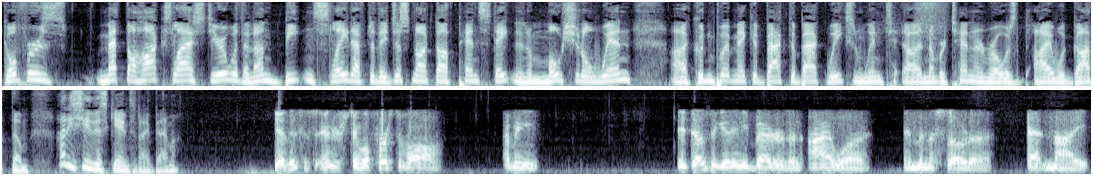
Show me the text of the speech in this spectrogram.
Gophers met the Hawks last year with an unbeaten slate after they just knocked off Penn State in an emotional win. Uh, couldn't put make it back to back weeks and win t- uh, number ten in a row as Iowa got them. How do you see this game tonight, Bama? yeah, this is interesting. Well, first of all, I mean, it doesn't get any better than Iowa and Minnesota at night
